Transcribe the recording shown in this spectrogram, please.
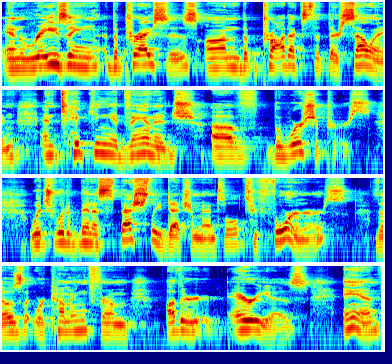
And raising the prices on the products that they're selling and taking advantage of the worshipers, which would have been especially detrimental to foreigners, those that were coming from other areas and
